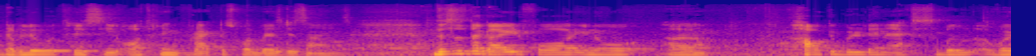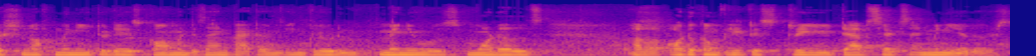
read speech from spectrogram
W3C authoring practice for best designs. This is the guide for you know uh, how to build an accessible version of many today's common design patterns, including menus, modals, uh, autocomplete tree, tab sets, and many others.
